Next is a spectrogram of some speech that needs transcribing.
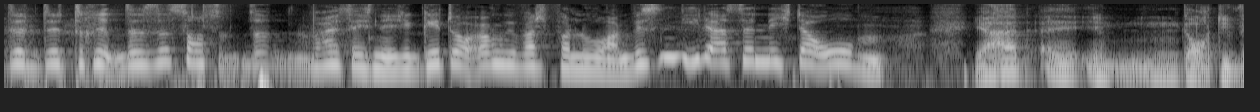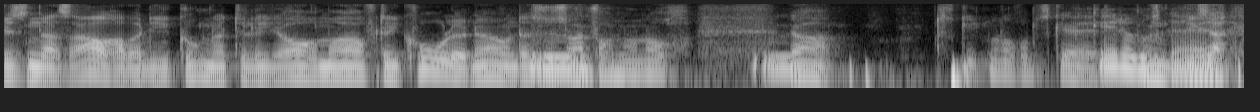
das, das, das ist doch, das, weiß ich nicht, geht doch irgendwie was verloren. Wissen die das denn nicht da oben? Ja, äh, doch, die wissen das auch, aber die gucken natürlich auch immer auf die Kohle, ne? Und das ist einfach nur noch, ja, das geht nur noch ums Geld. Mhm. Geht ums und Geld. Wie gesagt,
